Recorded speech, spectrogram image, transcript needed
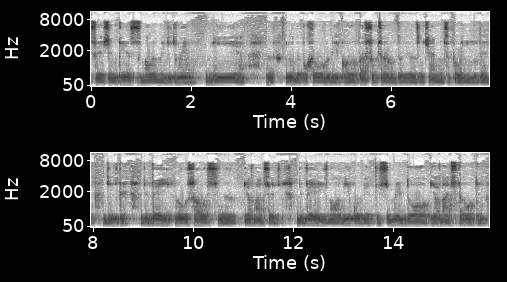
це жінки з малими дітьми і е, люди похилого віку. Але в першу чергу, звичайно, це повинні бути дітки. Дітей лишалось е, 15 дітей різного віку від 7 до 15 років.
